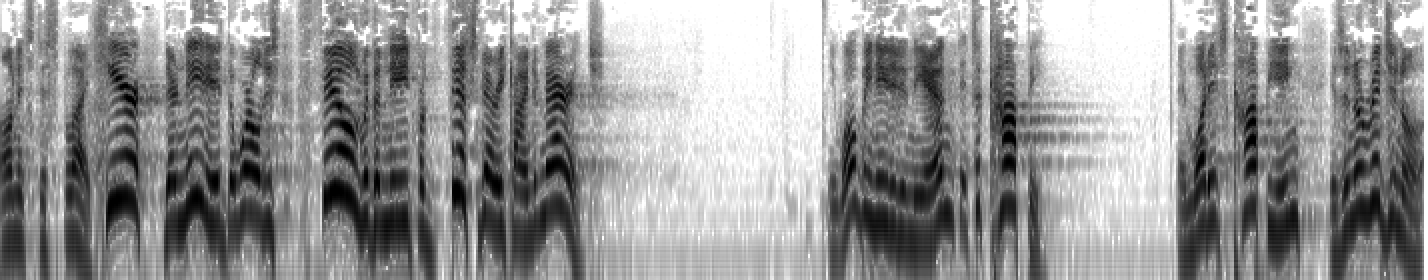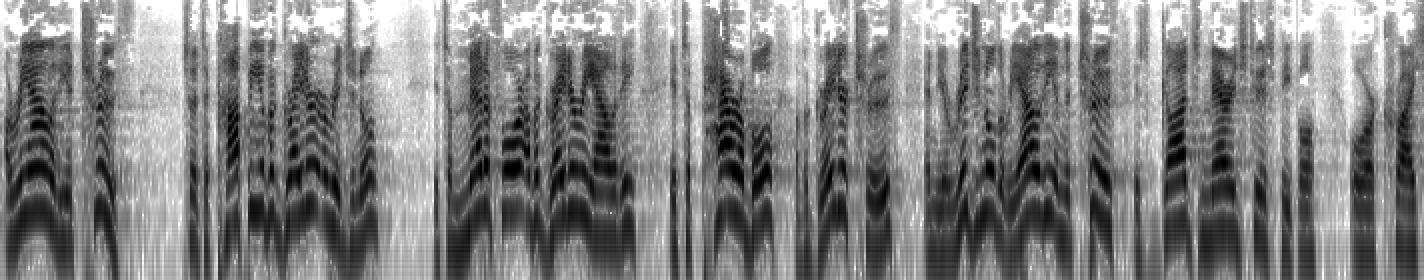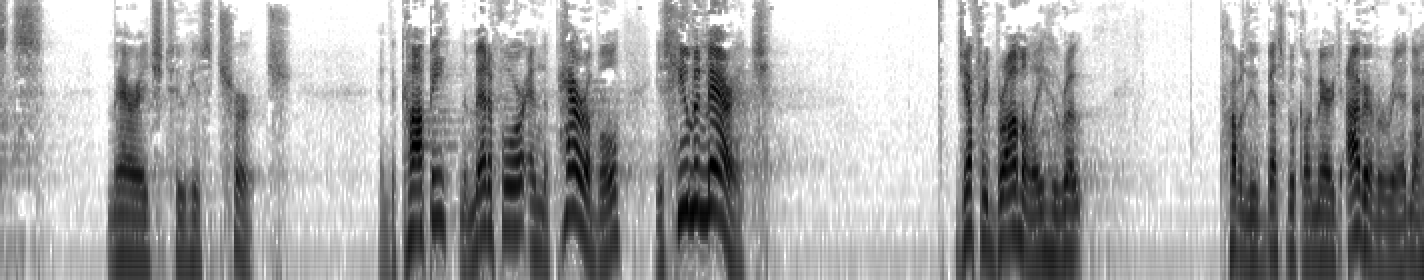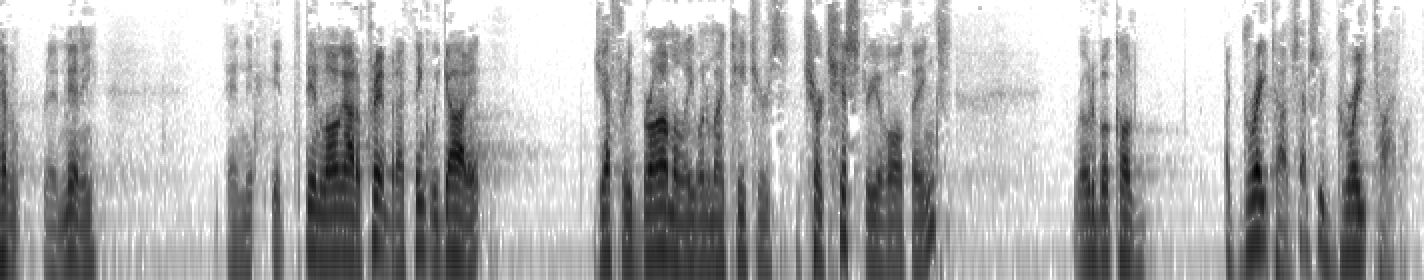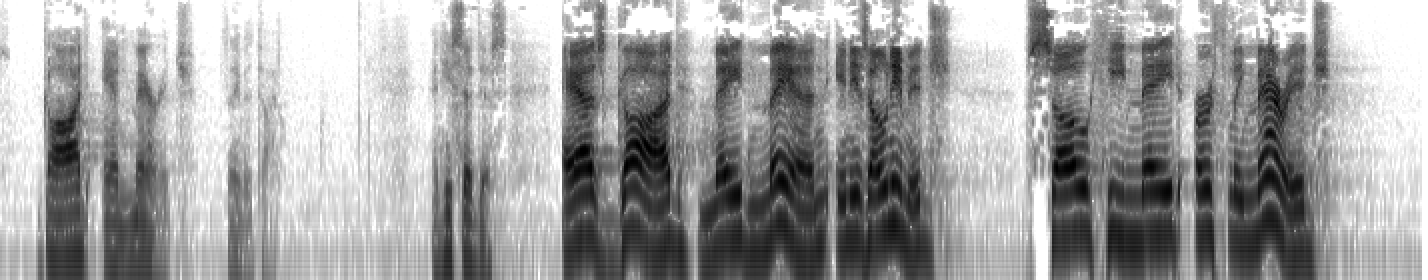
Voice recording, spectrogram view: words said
on its display. Here, they're needed. The world is filled with a need for this very kind of marriage. It won't be needed in the end. It's a copy. And what it's copying is an original, a reality, a truth. So it's a copy of a greater original. It's a metaphor of a greater reality. It's a parable of a greater truth. And the original, the reality, and the truth is God's marriage to His people or Christ's marriage to His church. And the copy, the metaphor, and the parable is human marriage. Geoffrey Bromiley, who wrote probably the best book on marriage I've ever read, and I haven't read many, and it, has been long out of print, but I think we got it. Geoffrey Bromiley, one of my teachers church history of all things, wrote a book called a great title, it's absolutely great title. God and Marriage. That's the name of the title. And he said this, as God made man in his own image, so he made earthly marriage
